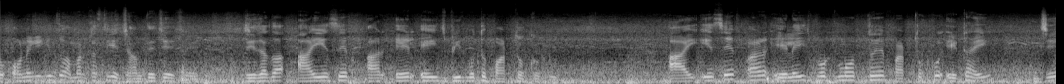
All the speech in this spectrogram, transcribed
তো অনেকে কিন্তু আমার কাছ থেকে জানতে চেয়েছে যে দাদা আইএসএফ আর এল এইচ বির মধ্যে পার্থক্য কী? আইএসএফ আর এল এইচ মধ্যে পার্থক্য এটাই যে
